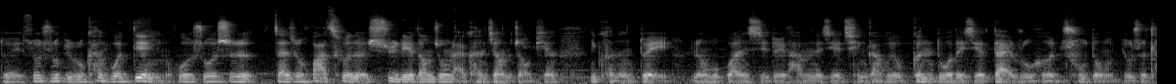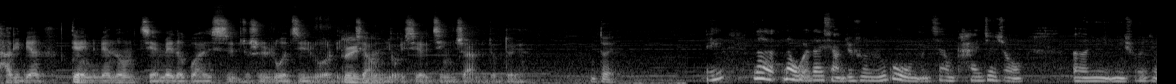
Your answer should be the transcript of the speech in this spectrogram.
对，所以说，比如看过电影，或者说是在这画册的序列当中来看这样的照片，你可能对人物关系、对他们那些情感会有更多的一些代入和触动。比如说，它里边电影里面那种姐妹的关系，就是若即若离，这样有一些进展，对不对？对。哎，那那我在想，就是说，如果我们像拍这种，呃，你你说就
